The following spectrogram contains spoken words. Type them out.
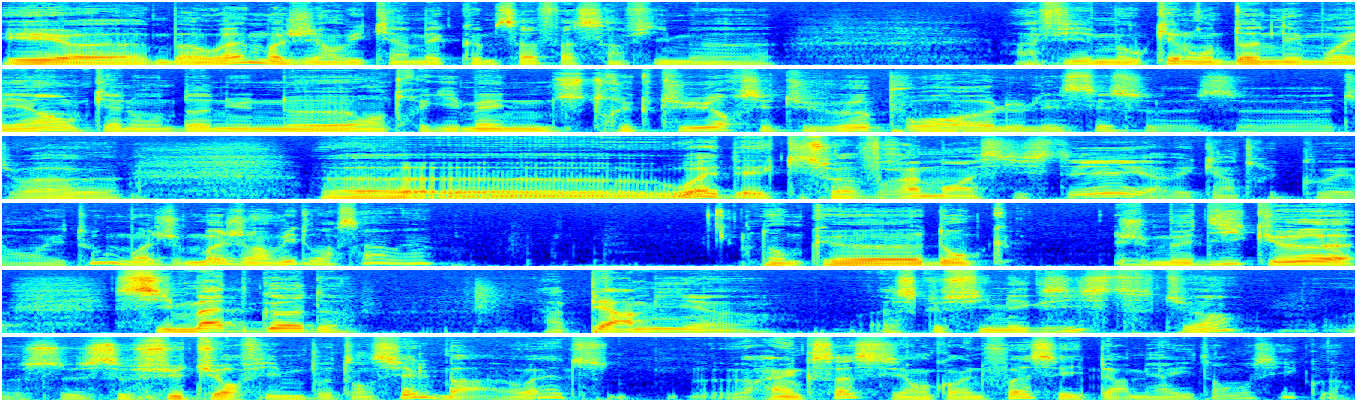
Et euh, bah ouais, moi j'ai envie qu'un mec comme ça fasse un film. euh, un film auquel on donne les moyens, auquel on donne une euh, entre guillemets une structure, si tu veux, pour le laisser se, se- tu vois, ouais, qu'il soit vraiment assisté avec un truc cohérent et tout. Moi, moi j'ai envie de voir ça. Donc, donc, je me dis que si Mad God a permis à ce que ce film existe, tu vois, ce, futur film potentiel, bah ouais, rien que ça, c'est encore une fois, c'est hyper méritant aussi, quoi.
